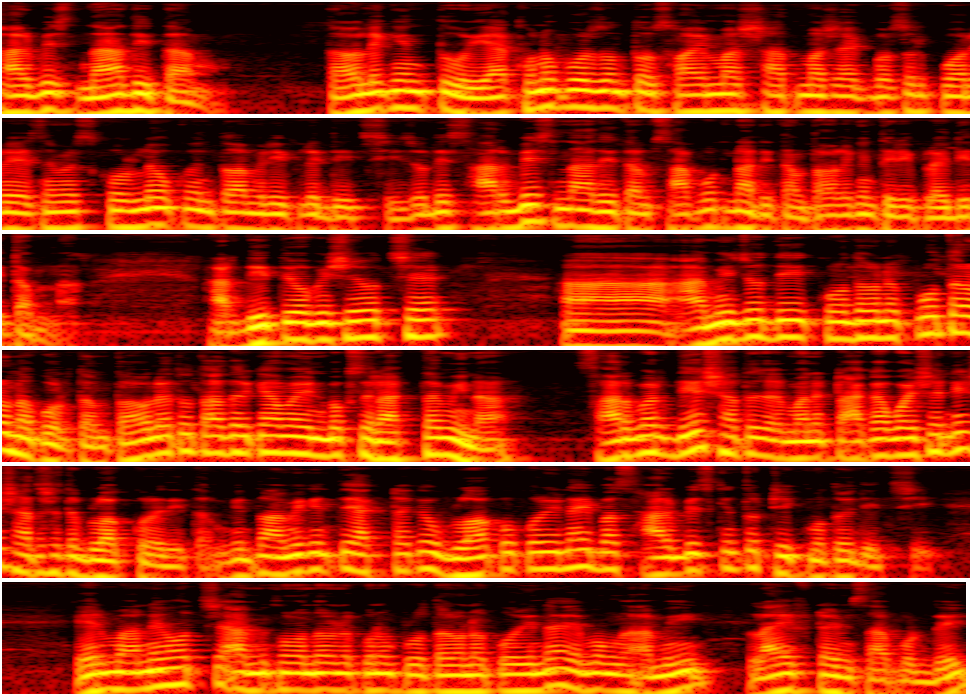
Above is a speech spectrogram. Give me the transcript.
সার্ভিস না দিতাম তাহলে কিন্তু এখনও পর্যন্ত ছয় মাস, সাত মাস, এক বছর পরে এস এম এস করলেও কিন্তু আমি রিপ্লাই দিচ্ছি। যদি সার্ভিস না দিতাম সাপোর্ট না দিতাম, তাহলে কিন্তু রিপ্লাই দিতাম না। আর দ্বিতীয় বিষয় হচ্ছে আমি যদি কোনো ধরনের প্রতারণা করতাম, তাহলে তো তাদেরকে আমার ইনবক্সে রাখতামই না। সার্ভার দিয়ে সাথে মানে টাকা পয়সা নিয়ে সাথে সাথে ব্লক করে দিতাম। কিন্তু আমি কিন্তু একটাকেও ব্লকও করি নাই বা সার্ভিস কিন্তু ঠিক মতোই দিচ্ছি। এর মানে হচ্ছে আমি কোনো ধরনের কোনো প্রতারণা করি না এবং আমি লাইফ টাইম সাপোর্ট দিই।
